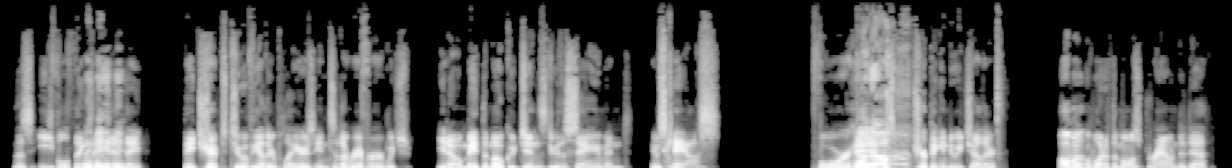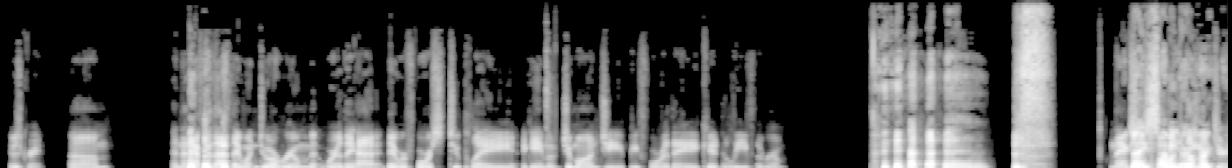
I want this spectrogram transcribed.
this evil thing they did, they they tripped two of the other players into the river, which you know made the Mokujins do the same, and it was chaos. Four heads no. tripping into each other. Almost one of them almost drowned to death. It was great. Um, and then after that, they went into a room where they had they were forced to play a game of Jumanji before they could leave the room. And they actually Nice. I mean, the you- hunter,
